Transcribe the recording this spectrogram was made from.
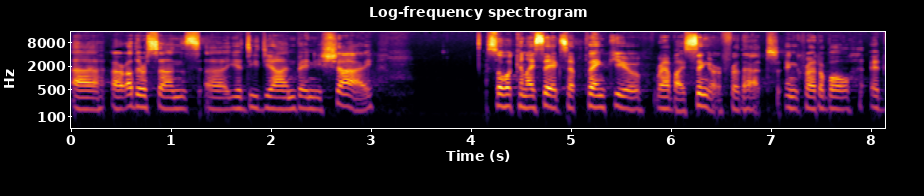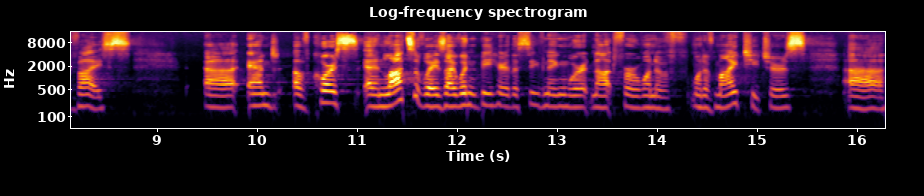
uh, our other sons, uh, Yedidia and Ben Yishai. So, what can I say except thank you, Rabbi Singer, for that incredible advice? Uh, and of course, in lots of ways, I wouldn't be here this evening were it not for one of, one of my teachers, uh,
